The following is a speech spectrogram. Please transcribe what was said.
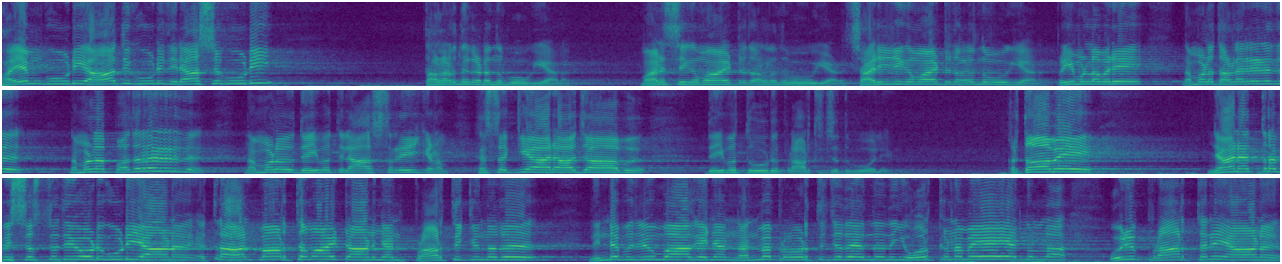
ഭയം കൂടി ആദ്യ കൂടി നിരാശ കൂടി തളർന്നു കിടന്നു പോവുകയാണ്. മാനസികമായിട്ട് തളർന്നു പോവുകയാണ്. ശാരീരികമായിട്ട് തളർന്നു പോവുകയാണ്. പ്രിയമുള്ളവരെ നമ്മൾ തളരരുത് നമ്മൾ പതറരുത്. നമ്മൾ ദൈവത്തിൽ ആശ്രയിക്കണം. ഹെസക്കിയ രാജാവ് ദൈവത്തോട് പ്രാർത്ഥിച്ചതുപോലെ. കർത്താവേ ഞാൻ എത്ര വിശ്വസ്തയോടുകൂടിയാണ് എത്ര ആത്മാർത്ഥമായിട്ടാണ് ഞാൻ പ്രാർത്ഥിക്കുന്നത്. നിന്റെ മുമ്പാകെ ഞാൻ നന്മ പ്രവർത്തിച്ചത് എന്ന് നീ ഓർക്കണമേ എന്നുള്ള ഒരു പ്രാർത്ഥനയാണ്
